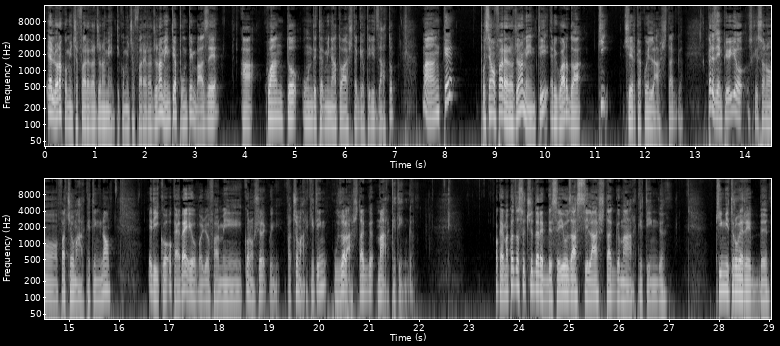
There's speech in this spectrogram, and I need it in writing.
E allora comincio a fare ragionamenti, comincio a fare ragionamenti appunto in base a quanto un determinato hashtag è utilizzato, ma anche possiamo fare ragionamenti riguardo a chi cerca quell'hashtag. Per esempio, io che sono, faccio marketing, no? E dico, ok, beh, io voglio farmi conoscere, quindi faccio marketing, uso l'hashtag marketing. Ok, ma cosa succederebbe se io usassi l'hashtag marketing? Chi mi troverebbe?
